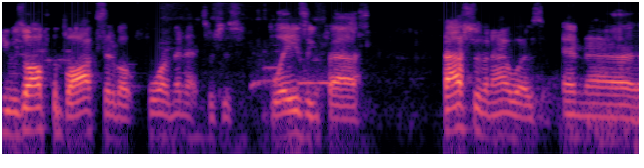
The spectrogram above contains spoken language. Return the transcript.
he was off the box at about four minutes, which is blazing fast, faster than I was. And uh,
